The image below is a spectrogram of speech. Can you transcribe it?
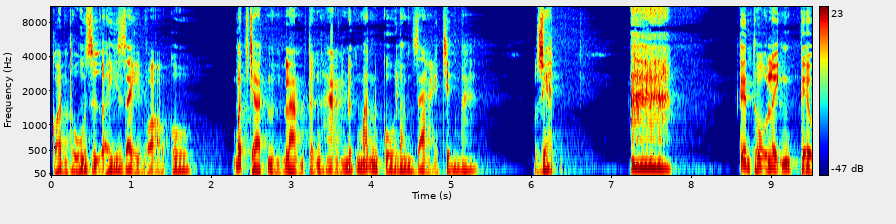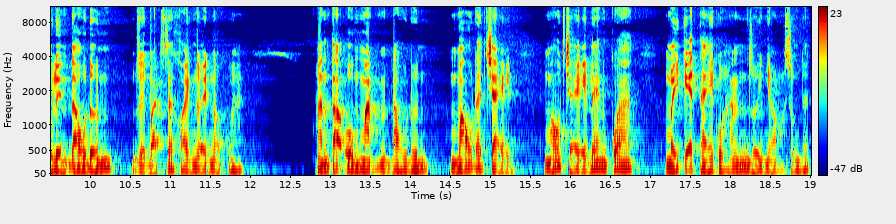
Con thú dữ ấy giày vò cô bất chợt làm từng hàng nước mắt cô lăn dài trên má. Dẹt. A. Tên thủ lĩnh kêu lên đau đớn rồi bật ra khỏi người ngọc hoa. Hắn ta ôm mặt đau đớn, máu đã chảy, máu chảy len qua mấy kẽ tay của hắn rồi nhỏ xuống đất.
